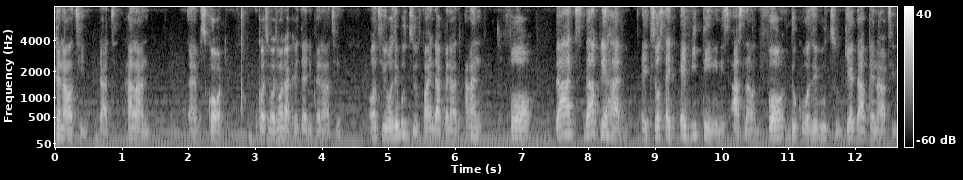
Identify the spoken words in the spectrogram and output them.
penalty that Haaland um, scored because he was the one that created the penalty. Until he was able to find that penalty, and for that that play had exhausted everything in his arsenal before Doku was able to get that penalty.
